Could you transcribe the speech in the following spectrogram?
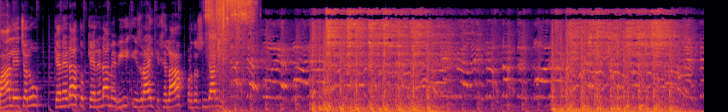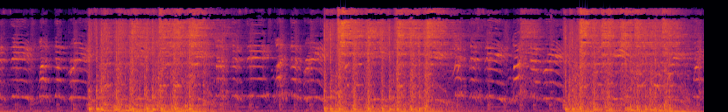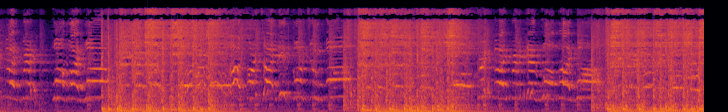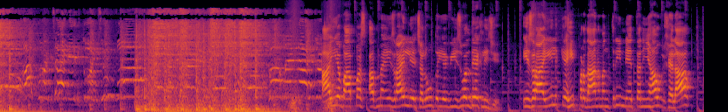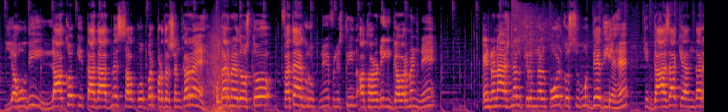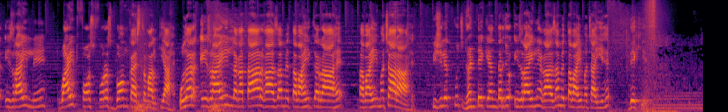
वहां ले चलूं कनाडा तो कनाडा में भी इसराइल के खिलाफ प्रदर्शन जारी। आइए वापस, अब मैं इसराइल ले चलूँ तो ये विजुअल देख लीजिए। इसराइल के ही प्रधानमंत्री नेतन्याहू के खिलाफ यहूदी लाखों की तादाद में सड़कों पर प्रदर्शन कर रहे हैं। उधर मेरे दोस्तों, फतेह ग्रुप ने फिलिस्तीन अथॉरिटी की गवर्नमेंट ने इंटरनेशनल क्रिमिनल कोर्ट को सबूत दे दिए हैं कि गाजा के अंदर इसराइल ने व्हाइट फॉस्फोरस बॉम्ब का इस्तेमाल किया है। उधर इसराइल लगातार गाजा में तबाही कर रहा है तबाही मचा रहा है पिछले कुछ घंटे के अंदर जो इसराइल ने गाजा में तबाही मचाई है देखिए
